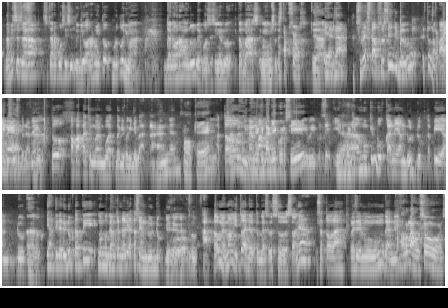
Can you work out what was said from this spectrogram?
tapi secara secara posisi tujuh orang itu menurut lu gimana dan orang dulu deh posisinya dulu kita bahas ini maksudnya Staff sus. ya Iya, nah sebenarnya staff susnya juga gue itu ngapain sih sebenarnya? Hmm. Itu apakah cuma buat bagi-bagi jabatan kan? Oke. Atau Siapa yang dibagi- memang Bagi-bagi kursi. bagi-bagi kursi? Ya Bagi-bagi. mungkin bukan yang duduk tapi yang duduk. Aduh. yang tidak duduk tapi memegang kendali atas yang duduk gitu. Oh. Atau memang itu ada tugas khusus. Soalnya setelah presiden mengumumkan nih, Kata lu nggak khusus.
